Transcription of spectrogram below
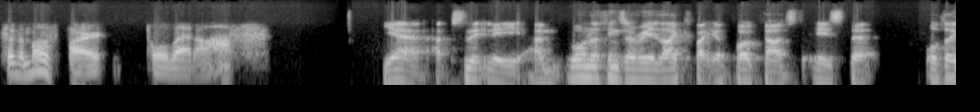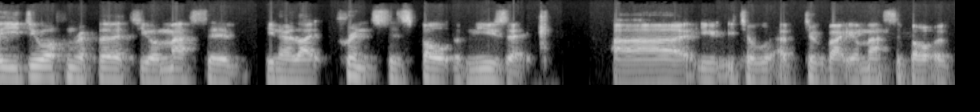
for the most part, pull that off. Yeah, absolutely. Um, one of the things I really like about your podcast is that although you do often refer to your massive, you know, like Prince's vault of music, uh, you, you talk, uh, talk, about your massive vault of,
